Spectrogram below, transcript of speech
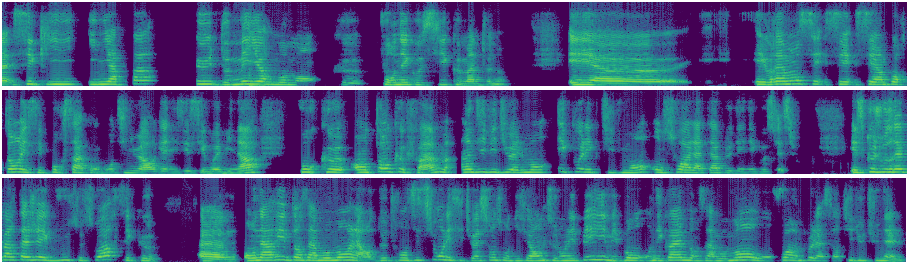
euh, c'est qu'il n'y a pas eu de meilleur moment que pour négocier que maintenant. Et, euh, et vraiment, c'est important et c'est pour ça qu'on continue à organiser ces webinars pour que, en tant que femme, individuellement et collectivement, on soit à la table des négociations. Et ce que je voudrais partager avec vous ce soir, c'est que euh, on arrive dans un moment de transition, les situations sont différentes selon les pays, mais bon, on est quand même dans un moment où on voit un peu la sortie du tunnel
